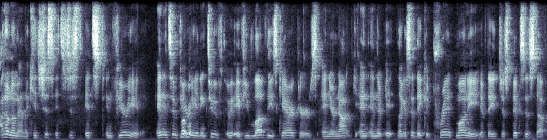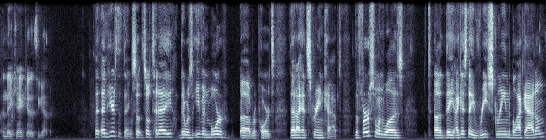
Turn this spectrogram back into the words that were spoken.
i don't know man. Like it's just it's just it's infuriating. And it's infuriating too if, if you love these characters and you're not and and they're it, like i said they could print money if they just fix this stuff and they can't get it together. And here's the thing. So so today there was even more uh, reports that I had screen capped. The first one was uh, they I guess they rescreened Black Adam,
